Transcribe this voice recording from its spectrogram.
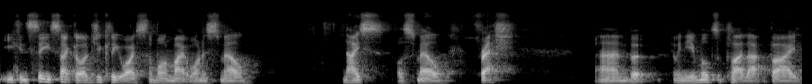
you can see psychologically why someone might want to smell nice or smell fresh. Um, but when you multiply that by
